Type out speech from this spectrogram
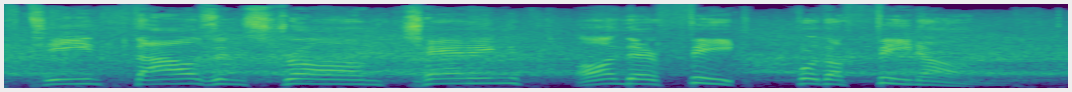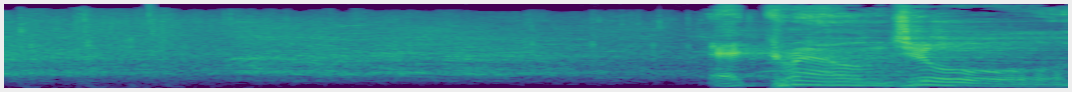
15,000 strong chanting on their feet for the Phenom. At Crown Jewel.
